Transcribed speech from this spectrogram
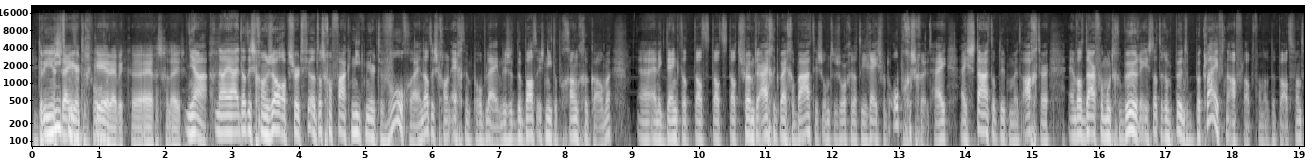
niet meer te 73 volgen. keer heb ik ergens gelezen. Ja, nou ja, dat is gewoon zo absurd veel. Het was gewoon vaak niet meer te volgen. En dat is gewoon echt een probleem. Dus het debat is niet op gang gekomen. En ik denk dat, dat, dat, dat Trump er eigenlijk bij gebaat is om te zorgen dat die race wordt opgeschud. Hij, hij staat op dit moment achter. En wat daarvoor moet gebeuren is dat er een punt beklijft na afloop van het debat. Want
